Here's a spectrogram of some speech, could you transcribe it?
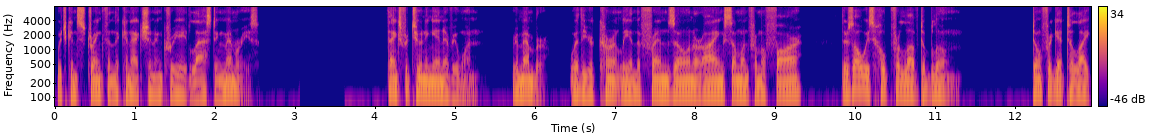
which can strengthen the connection and create lasting memories. Thanks for tuning in, everyone. Remember, whether you're currently in the friend zone or eyeing someone from afar, there's always hope for love to bloom. Don't forget to like,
